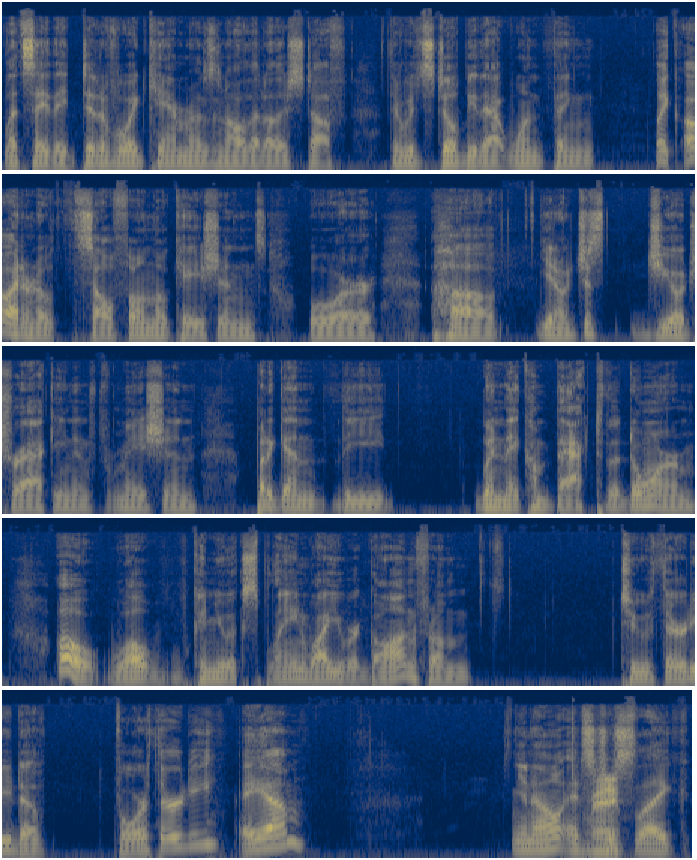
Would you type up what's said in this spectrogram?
let's say they did avoid cameras and all that other stuff, there would still be that one thing like oh I don't know, cell phone locations or uh you know, just geo tracking information. But again, the when they come back to the dorm, oh, well, can you explain why you were gone from 2:30 to 4:30 a.m.? You know, it's Right. just like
